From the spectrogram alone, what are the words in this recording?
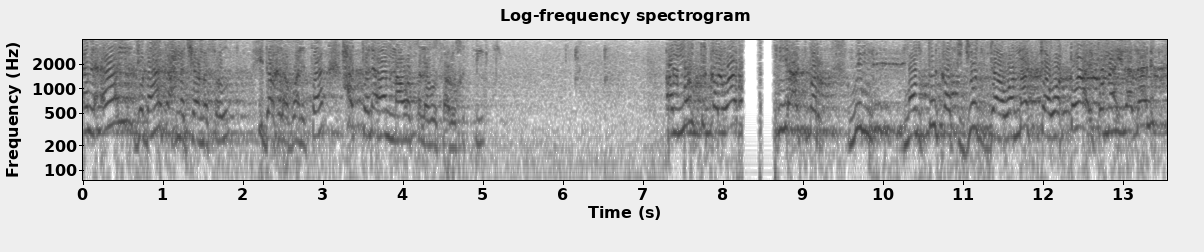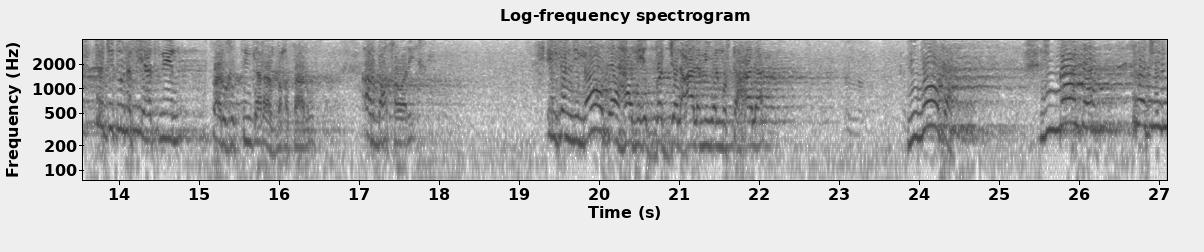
الآن جبهات أحمد شاه مسعود في داخل أفغانستان حتى الآن ما وصله صاروخ الستينجر المنطقة الواسعة هي أكبر من منطقة جدة ومكة والطائف وما إلى ذلك. تجدون فيها اثنين صاروخ السنجر أربع صاروخ أربع صواريخ. إذا لماذا هذه الضجة العالمية المفتعلة؟ لماذا لماذا رجل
